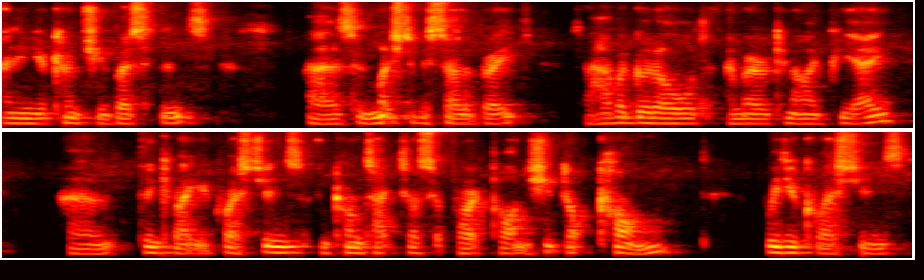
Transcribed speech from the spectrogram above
and in your country of residence? Uh, so much to celebrate. So have a good old American IPA. Uh, think about your questions and contact us at proactpartnership.com with your questions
